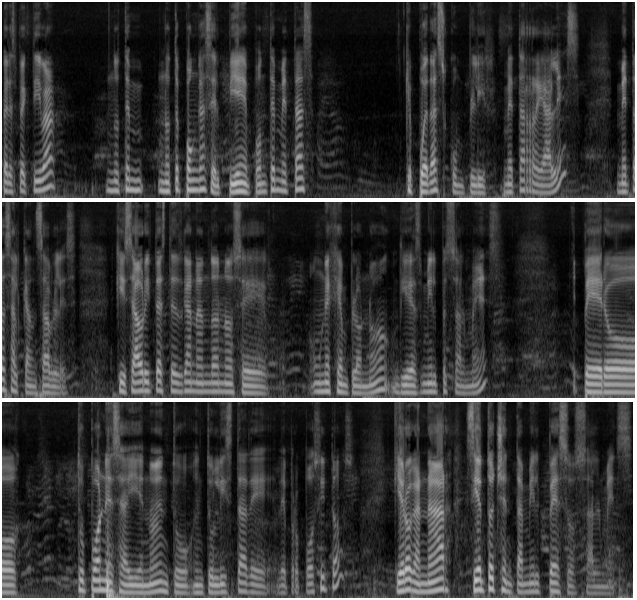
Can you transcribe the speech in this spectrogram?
perspectiva, no te, no te pongas el pie, ponte metas que puedas cumplir. Metas reales, metas alcanzables. Quizá ahorita estés ganando, no sé, un ejemplo, ¿no? 10 mil pesos al mes. Pero tú pones ahí, ¿no? En tu, en tu lista de, de propósitos. Quiero ganar 180 mil pesos al mes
